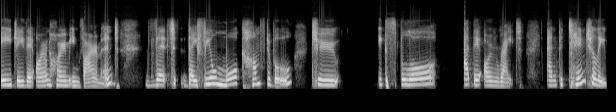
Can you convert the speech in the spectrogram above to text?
e.g., their own home environment, that they feel more comfortable to explore at their own rate and potentially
